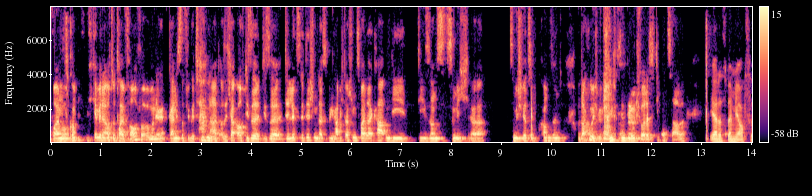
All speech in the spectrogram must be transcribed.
Vor allem, kommt- ich käme mir dann auch total faul vor, weil man ja gar nicht so viel getan hat. Also ich habe auch diese, diese Deluxe Edition, deswegen habe ich da schon zwei, drei Karten, die, die sonst ziemlich, äh, ziemlich schwer zu bekommen sind. Und da komme ich wirklich Ja. ein bisschen blöd vor, dass ich die jetzt habe. Ja, das ist bei mir auch so.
